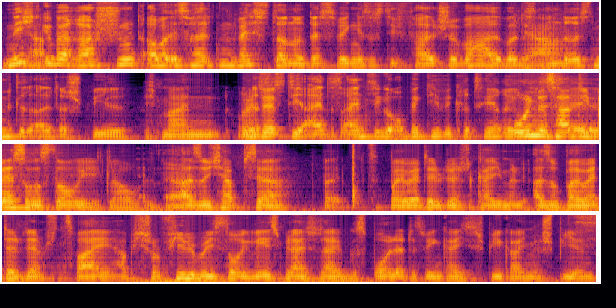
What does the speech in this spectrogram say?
Nicht Ja. überraschend, aber ist halt ein Western und deswegen ist es die falsche Wahl, weil das Ja. andere ist ein Mittelalterspiel. Ich meine, das ist die, das einzige objektive Kriterium. und das es hat die bessere Story, glaube ich. Ja. Also ich habe es ja bei, bei Red Dead Redemption kann ich immer, also bei Red Dead Redemption 2 habe ich schon viel über die Story gelesen. Ich bin eigentlich total gespoilert, deswegen kann ich das Spiel gar nicht mehr spielen.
